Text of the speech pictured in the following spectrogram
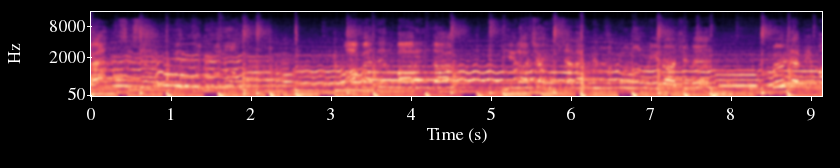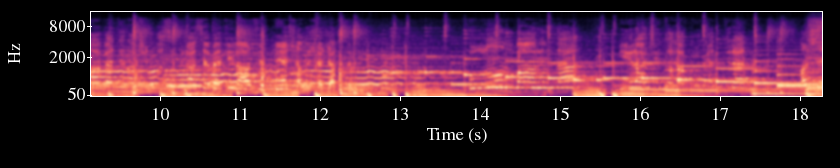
Ben size bir kutlunun mabedin bağrında miraca yükselen bir kutlunun miracını münasebetiyle arz etmeye çalışacaktım. Kulluğun bağrında miracı tahakkuk ettiren Hazreti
